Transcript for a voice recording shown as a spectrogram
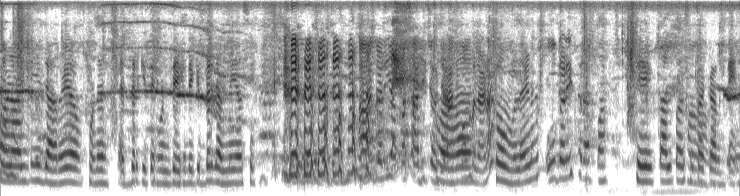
ਹੁਣ ਆਂਟੀ ਜਾ ਰਹੇ ਆ ਹੁਣ ਇੱਧਰ ਕਿਤੇ ਹੁਣ ਦੇਖਦੇ ਕਿੱਧਰ ਜਾਂਦੇ ਆ ਅਸੀਂ। ਆ ਗਲੀ ਆਪਾਂ ਸਾਡੀ ਚਲ ਜਾ ਘੁੰਮ ਲੈਣਾ। ਘੁੰਮ ਲੈਣਾ। ਉਹ ਗਲੀ ਫਿਰ ਆਪਾਂ ਤੇ ਕੱਲ ਪਰਸੋਂ ਤੱਕ ਕਰਦੇ ਆ।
